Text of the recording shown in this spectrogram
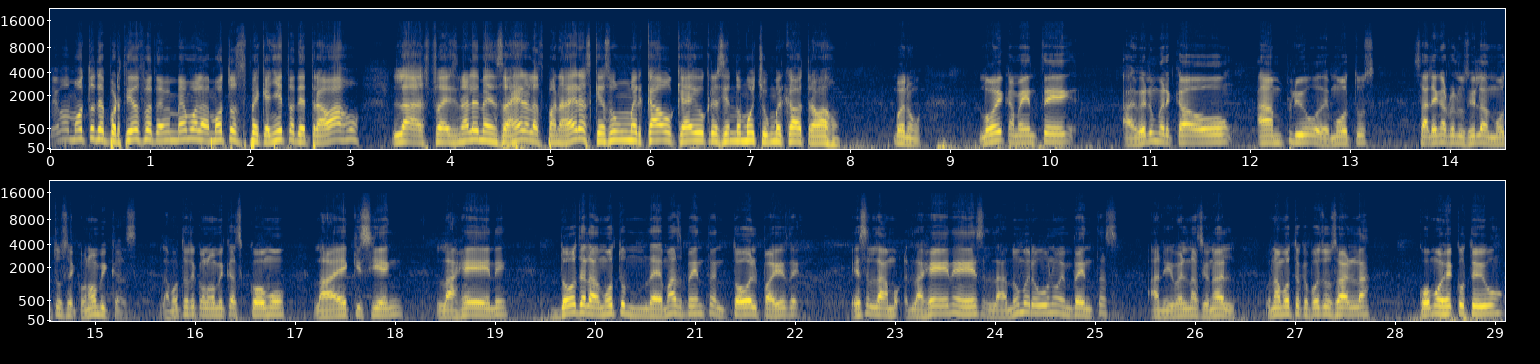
Vemos motos deportivas, pero también vemos las motos pequeñitas de trabajo, las tradicionales mensajeras, las panaderas, que es un mercado que ha ido creciendo mucho, un mercado de trabajo. Bueno, lógicamente, al ver un mercado amplio de motos, salen a reducir las motos económicas. Las motos económicas como la X100, la GN, dos de las motos de más venta en todo el país. Es la, la GN es la número uno en ventas a nivel nacional. Una moto que puedes usarla como ejecutivo,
